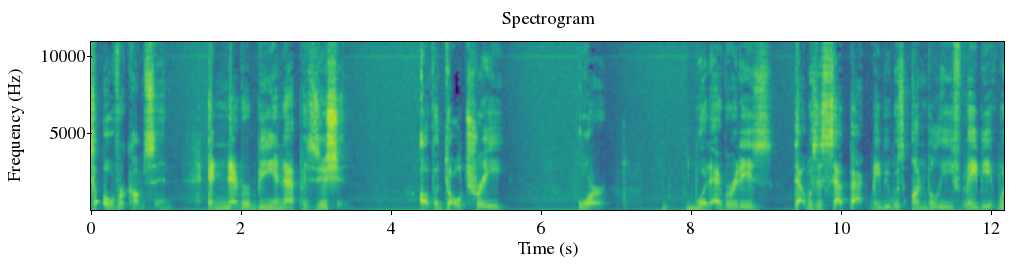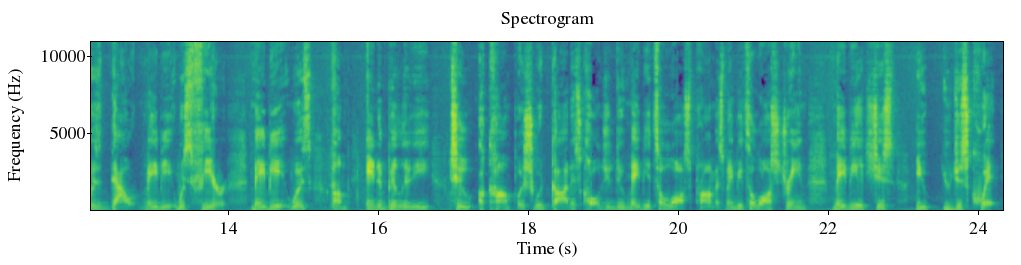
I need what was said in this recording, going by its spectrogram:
to overcome sin, and never be in that position of adultery or whatever it is that was a setback. Maybe it was unbelief. Maybe it was doubt. Maybe it was fear. Maybe it was um, inability to accomplish what God has called you to do. Maybe it's a lost promise. Maybe it's a lost dream. Maybe it's just you you just quit.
